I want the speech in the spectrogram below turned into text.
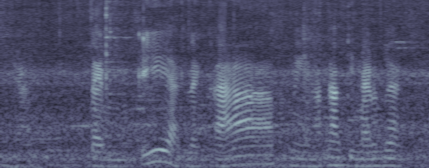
นี่ครับเต็มเอียดเลยครับ นี่ครับน่ากินไหมเพื่อนอ่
